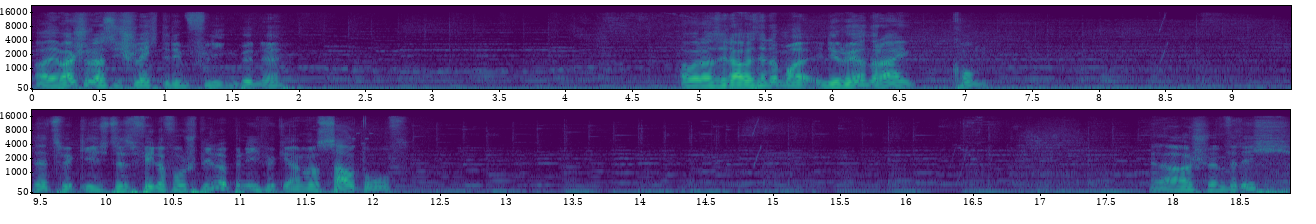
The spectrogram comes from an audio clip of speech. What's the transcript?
Aber ich weiß schon, dass ich schlecht in dem Fliegen bin, ne? Aber dass ich da jetzt nicht einmal in die Röhren reinkomme. Jetzt wirklich das Fehler vom Spieler bin ich wirklich einfach saudoof. Ja, schön für dich.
